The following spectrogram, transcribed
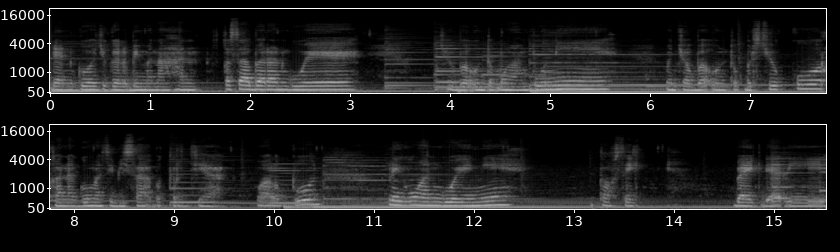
dan gue juga lebih menahan kesabaran gue coba untuk mengampuni, mencoba untuk bersyukur karena gue masih bisa bekerja. Walaupun lingkungan gue ini toxic, baik dari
